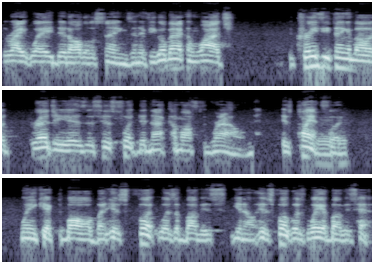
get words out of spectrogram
the right way, did all those things. And if you go back and watch, the crazy thing about Reggie is is his foot did not come off the ground, his plant mm-hmm. foot when he kicked the ball, but his foot was above his, you know, his foot was way above his head.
